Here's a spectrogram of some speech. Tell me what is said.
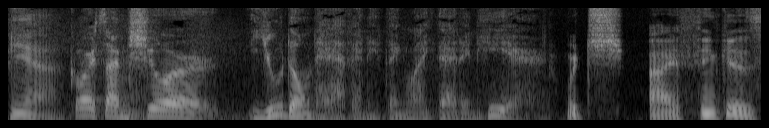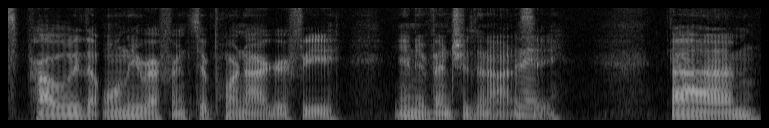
Yeah. Of course, I'm sure you don't have anything like that in here. Which I think is probably the only reference to pornography in Adventures in Odyssey. Um,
